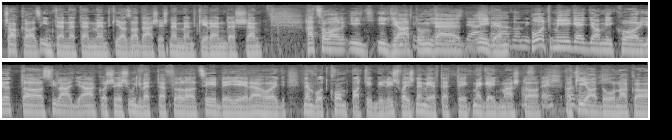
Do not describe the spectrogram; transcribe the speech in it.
csak az interneten ment ki az adás, és nem ment ki rendesen. Hát szóval így, így jártunk, ilyen de, is, de igen. Volt még egy, amikor jött a Szilágyi Ákos, és úgy vette föl a CD-jére, hogy nem volt kompatibilis, vagyis nem értették meg egymást a, Az a kiadónak, a,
